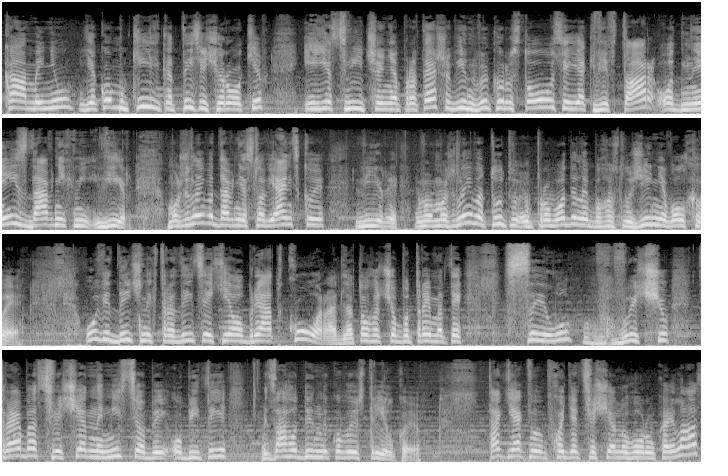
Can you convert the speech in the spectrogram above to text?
каменю, якому кілька тисяч років, і є свідчення про те, що він використовувався як вівтар однієї з давніх вір, можливо, давньослов'янської віри. Можливо, тут проводили богослужіння волхви. У відичних традиціях є обряд кора. Для того, щоб отримати силу вищу, треба священне місце обійти за годинниковою стрілкою. Так як обходять священну гору Кайлас,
